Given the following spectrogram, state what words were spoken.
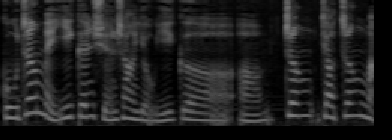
古筝每一根弦上有一个呃筝叫筝马，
